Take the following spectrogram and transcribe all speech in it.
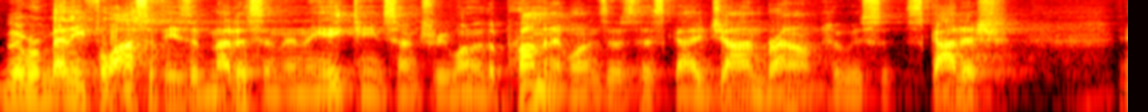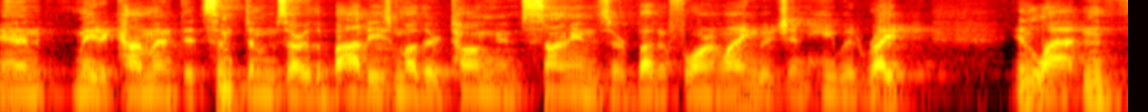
there were many philosophies of medicine in the 18th century. One of the prominent ones was this guy, John Brown, who was Scottish and made a comment that symptoms are the body's mother tongue and signs are but a foreign language. And he would write in Latin,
